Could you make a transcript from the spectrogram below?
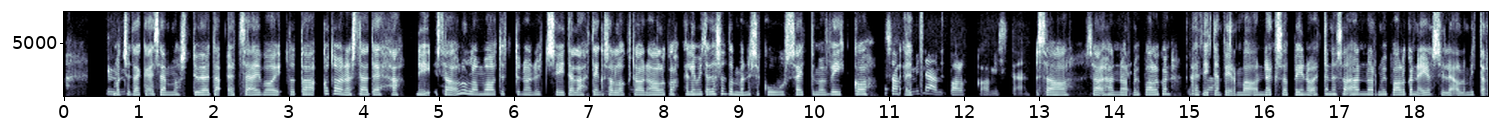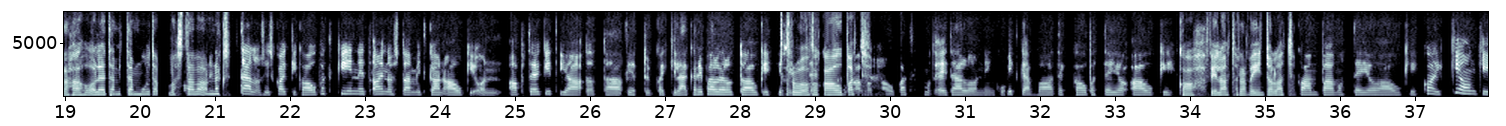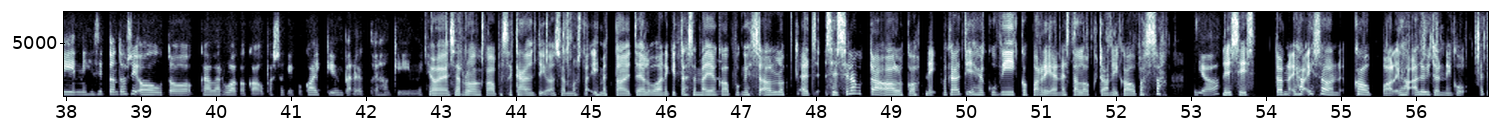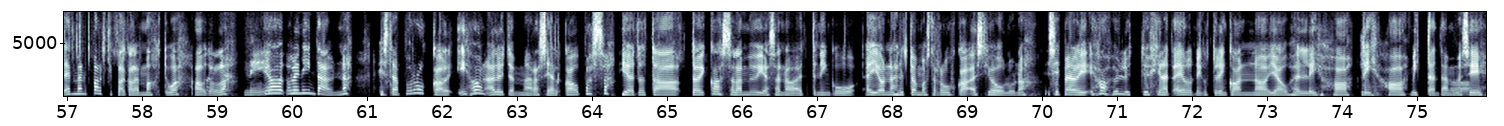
Mm. mutta se tekee semmoista työtä, että se ei voi tota, kotona sitä tehdä. Niin se on ollut lomautettuna nyt siitä lähtien, kun se lockdown alkoi. Eli mitä tässä on mennyt se 6-7 viikkoa. Saako et- mitään palkkaa mistään? Saa, saa ihan normipalkan. Että niiden firma on onneksi sopinut, että ne saa ihan normipalkan. Ei ole sille ollut mitään rahahuolia tai mitään muuta vastaavaa Onneksi. onneksi. Täällä on siis kaikki kaupat kiinni. että Ainoastaan mitkä on auki on apteekit ja tota, tietty kaikki lääkäripalvelut on auki. Ja Ruokakaupat, ruokakaupat. Mutta ei täällä ole niinku, mitkään vaatekaupat ei ole auki. kahvilat, ravintolat. kampaamot ei ole auki. Kaikki on kiinni. Sitten on tosi outoa käydä ruokakaupassakin, kun kaikki ympäriltä on ihan kiinni. Joo, ja se ruokakaupassa käynti on semmoista ihmetaiteilua ainakin tässä meidän kaupungissa ollut. Et siis silloin kun tämä alkoi, niin me käytiin ehkä joku viikko pari ennen sitä lockdownia kaupassa. Joo. Niin siis ton ihan ison kauppaan oli ihan älytön, niin kuin, että en mennyt parkkipaikalle mahtua autolla. Niin. Joo, oli niin täynnä. Ja sitä porukkaa oli ihan älytön määrä siellä kaupassa. Ja tota, toi kassalla myyjä sanoi, että niinku, ei ole nähnyt tuommoista ruuhkaa edes jouluna. Sitten meillä oli ihan hyllyt tyhjänä, että ei ollut niinku tylin kannaa, jauhelihaa, lihaa, mitään tämmöisiä.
